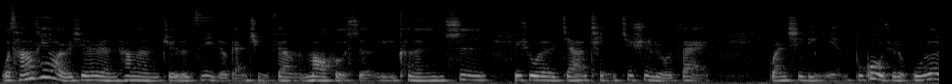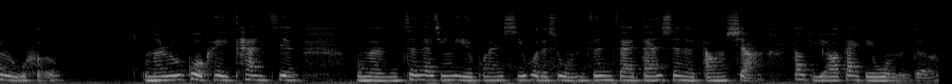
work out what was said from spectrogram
我常常听到有一些人，他们觉得自己的感情非常的貌合神离，可能是必须为了家庭继续留在关系里面。不过，我觉得无论如何，我们如果可以看见我们正在经历的关系，或者是我们正在单身的当下，到底要带给我们的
